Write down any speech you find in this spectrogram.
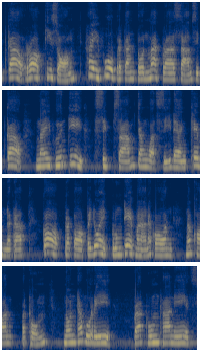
39 รอบที่ 2 ให้ผู้ประกันตนมาตรา 39 ในพื้นที่ 13 จังหวัดสีแดงเข้มนะครับ ก็ประกอบไปด้วยกรุงเทพมหานคร นครปฐมนนทบุรีประทุมธานี ส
